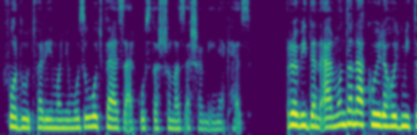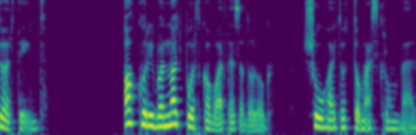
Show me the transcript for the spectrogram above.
Fordult felém a nyomozó, hogy felzárkóztasson az eseményekhez. Röviden elmondanák újra, hogy mi történt? Akkoriban nagy port kavart ez a dolog, sóhajtott Thomas Cromwell.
